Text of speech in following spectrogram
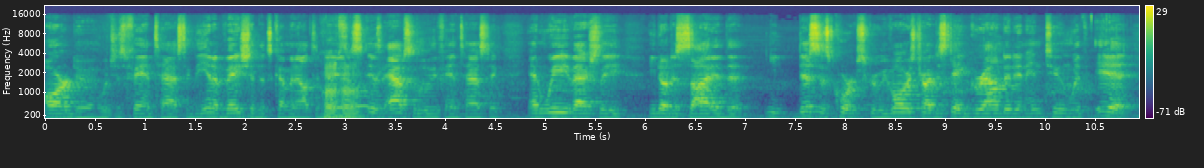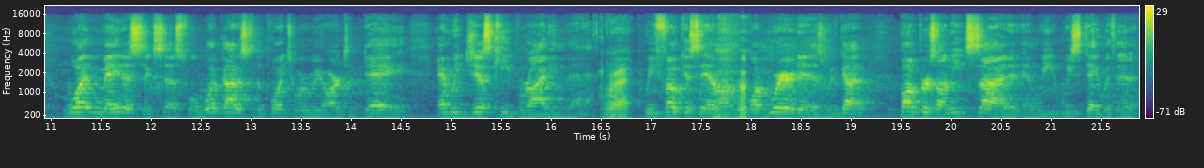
are doing, which is fantastic. The innovation that's coming out today is, mm-hmm. is absolutely fantastic. And we've actually, you know, decided that you, this is corkscrew. We've always tried to stay grounded and in tune with it. What made us successful? What got us to the point to where we are today? And we just keep riding that. Right. We focus in on, on where it is. We've got bumpers on each side, and, and we, we stay within it.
